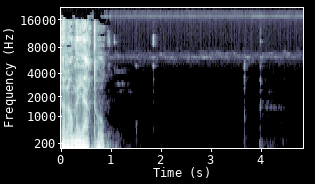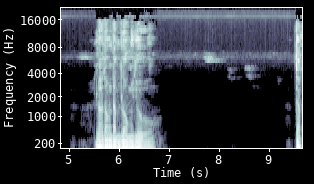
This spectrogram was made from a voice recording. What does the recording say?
้าเราไม่อยากทุกข์ เราต้องดำรงอยู่ กับ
